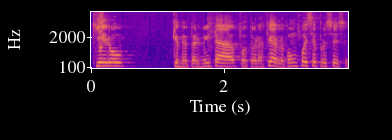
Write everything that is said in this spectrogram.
quiero que me permita fotografiarlo. ¿Cómo fue ese proceso?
